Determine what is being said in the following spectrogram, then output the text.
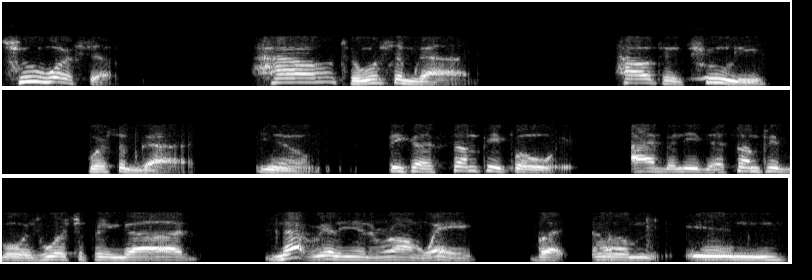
True worship. How to worship God. How to truly worship God. You know, because some people, I believe that some people is worshiping God, not really in the wrong way, but um, in,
